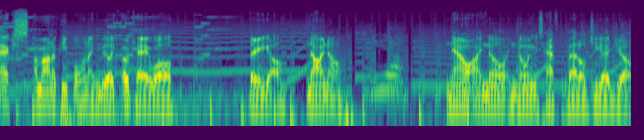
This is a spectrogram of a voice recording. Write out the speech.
x amount of people and i can be like okay well there you go now i know Yeah. now I know, and knowing is half the battle. G.I. Joe.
